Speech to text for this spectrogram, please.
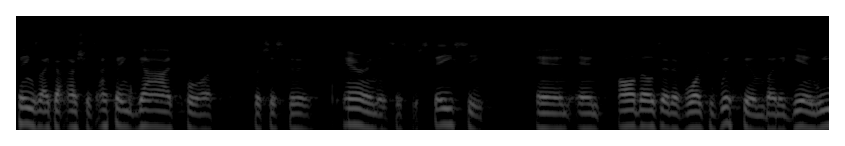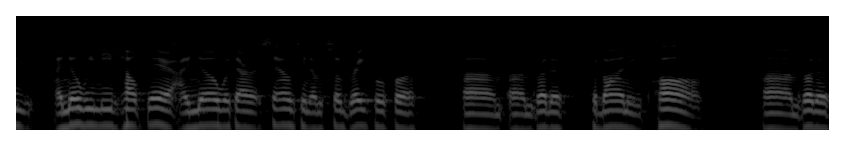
things like our ushers. I thank God for for Sister Karen and Sister Stacy and and all those that have worked with them. But again, we I know we need help there. I know with our sound team, I'm so grateful for um, um, Brother Tabani, Paul, um, Brother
